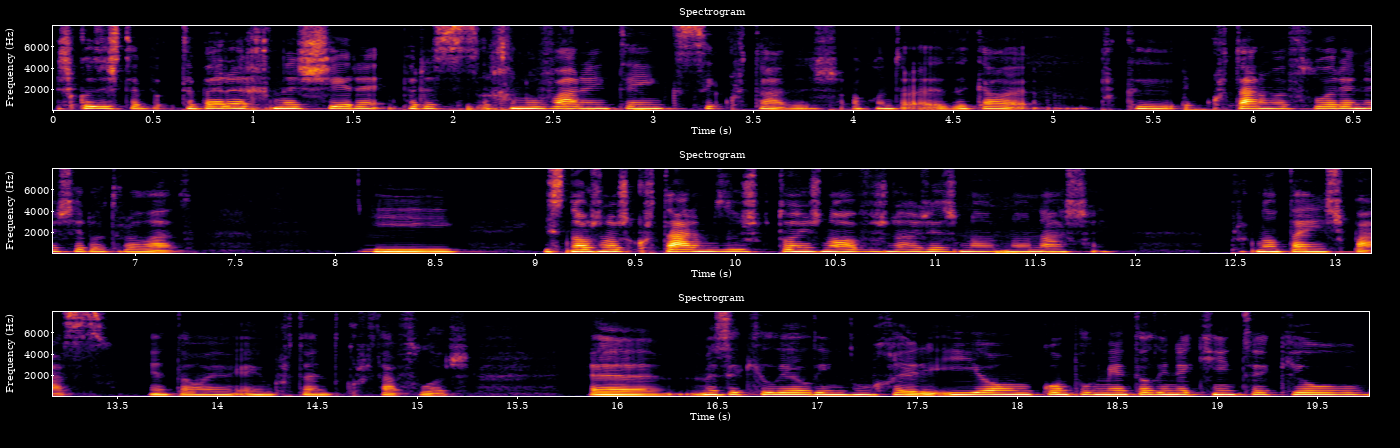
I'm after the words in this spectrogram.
As coisas para renascerem, para se renovarem, têm que ser cortadas. Ao contrário daquela. Porque cortar uma flor é nascer outro lado. E, e se nós não cortarmos, os botões novos às vezes não, não nascem, porque não têm espaço então é, é importante cortar flores. Uh, mas aquilo é lindo de morrer e é um complemento ali na quinta que eu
